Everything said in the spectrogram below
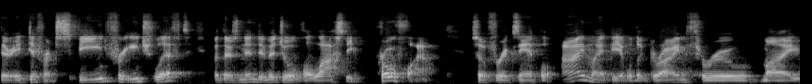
there a different speed for each lift but there's an individual velocity profile. So for example i might be able to grind through my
